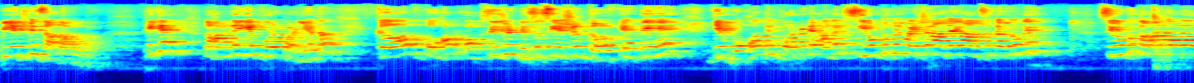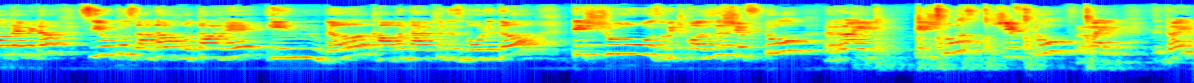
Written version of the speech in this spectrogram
पीएच भी ज़्यादा होगा। ठीक है? तो हमने ये पूरा पढ़ लिया था। कर्व को हम ऑक्सीजन डिसोसिएशन कर्व कहते हैं। ये बहुत इंपॉर्टेंट है। अगर CO2 में क्वेश्चन आ जाएगा आंसर कर लोगे? CO2 कहाँ ज़्यादा होता है बेटा? CO2 ज़्यादा होता है in the carbon dioxide is more in the tissues which causes a shift to right tissues shift to right right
